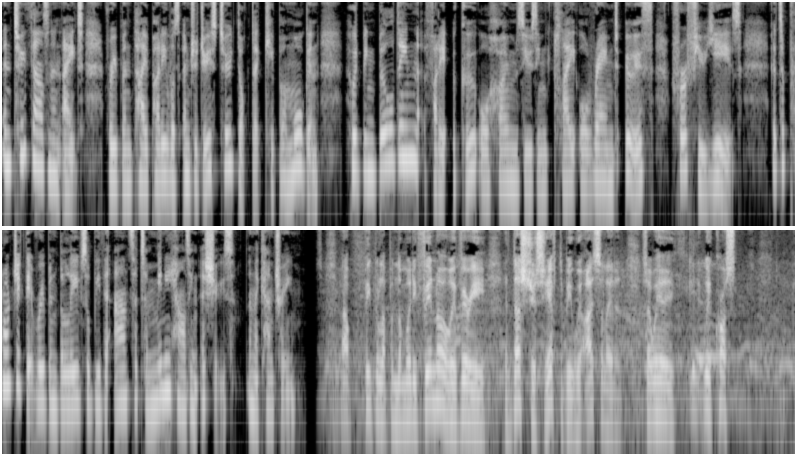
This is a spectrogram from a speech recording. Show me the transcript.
In 2008, Reuben Taipari was introduced to Dr. Kepa Morgan, who had been building whare uku or homes using clay or rammed earth for a few years. It's a project that Reuben believes will be the answer to many housing issues in the country. Our people up in the Muri Whenua, we're very industrious. You have to be. We're isolated. So we're, we're cross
